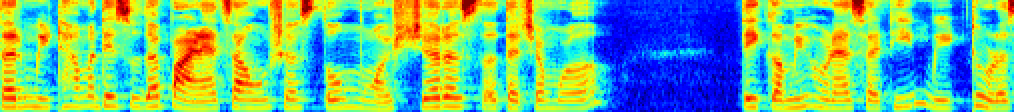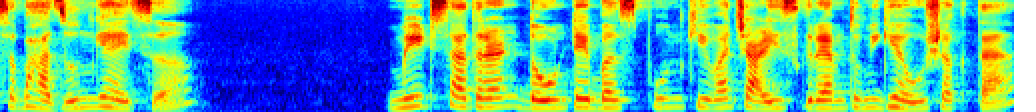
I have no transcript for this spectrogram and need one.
तर मिठामध्ये सुद्धा पाण्याचा अंश असतो मॉइश्चर असतं त्याच्यामुळं ते कमी होण्यासाठी मीठ थोडंसं भाजून घ्यायचं. मीठ साधारण दोन टेबलस्पून किंवा चाळीस ग्रॅम तुम्ही घेऊ शकता.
